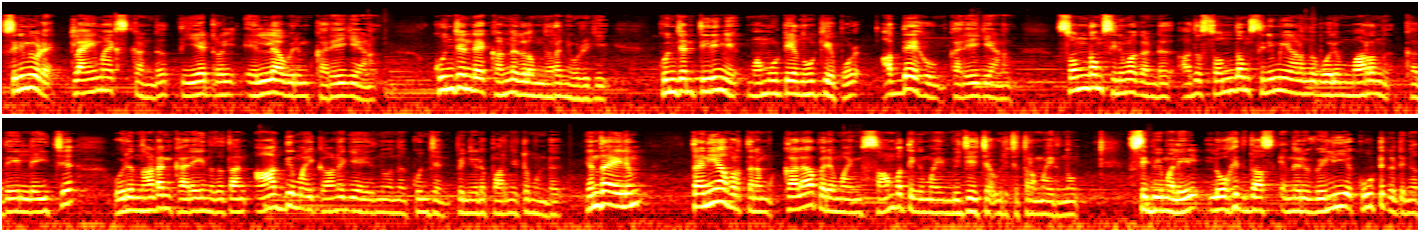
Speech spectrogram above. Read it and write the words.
സിനിമയുടെ ക്ലൈമാക്സ് കണ്ട് തിയേറ്ററിൽ എല്ലാവരും കരയുകയാണ്. കുഞ്ചന്റെ കണ്ണുകളും നിറഞ്ഞൊഴുകി. കുഞ്ചൻ തിരിഞ്ഞ് മമ്മൂട്ടിയെ നോക്കിയപ്പോൾ അദ്ദേഹവും കരയുകയാണ്. സ്വന്തം സിനിമ കണ്ട് അത് സ്വന്തം സിനിമയാണെന്ന് പോലും മറന്ന് കഥയിൽ ലയിച്ച് ഒരു നടൻ കരയുന്നത് താൻ ആദ്യമായി കാണുകയായിരുന്നുവെന്ന് കുഞ്ചൻ പിന്നീട് പറഞ്ഞിട്ടുമുണ്ട്. എന്തായാലും തനിയാവർത്തനം കലാപരമായും സാമ്പത്തികമായും വിജയിച്ച ഒരു ചിത്രമായിരുന്നു. സിബിമലയിൽ ലോഹിത് ദാസ് എന്നൊരു വലിയ കൂട്ടുകെട്ടിന്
